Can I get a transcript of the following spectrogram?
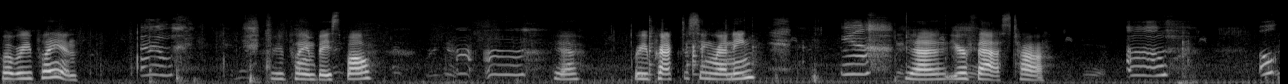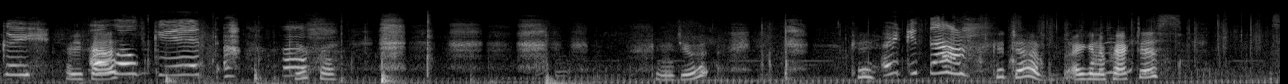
What were you playing? Um. Were you playing baseball? Uh. Yeah. Were you practicing running? Yeah. Yeah, you're fast, huh? Um. Okay. Are you fast? I will get. Uh, Careful. Can you do it? Okay, I get down. good job. Are you gonna practice? This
